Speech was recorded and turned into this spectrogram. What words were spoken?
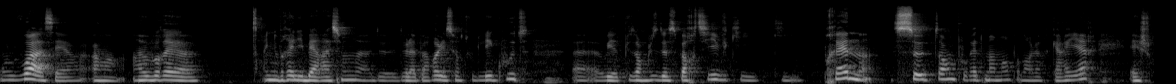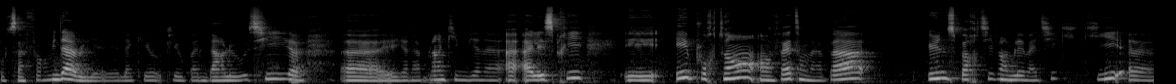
On le voit, c'est un, vrai, euh, une vraie libération de, de, la parole et surtout de l'écoute, où il y a de plus en plus de sportives qui, qui, prennent ce temps pour être maman pendant leur carrière. Et je trouve ça formidable. Il y a, de la Cléopâtre Darleux aussi. il y en a plein qui me viennent à, à l'esprit. Et, et, pourtant, en fait, on n'a pas une sportive emblématique qui euh,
